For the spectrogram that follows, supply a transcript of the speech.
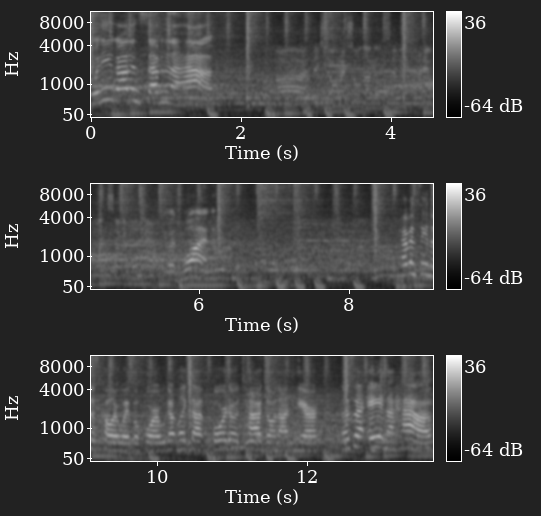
What do you got in seven and a half? Uh, they sold, I sold out the seven. I had one seven You had one. Haven't seen this colorway before. We got like that Bordeaux tag going on here. That's at eight and a half.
